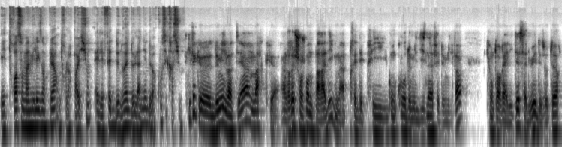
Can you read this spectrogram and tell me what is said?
et 320 000 exemplaires entre leur parution et les fêtes de Noël de l'année de leur consécration. Ce qui fait que 2021 marque un vrai changement de paradigme après des prix Goncourt 2019 et 2020 qui ont en réalité salué des auteurs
